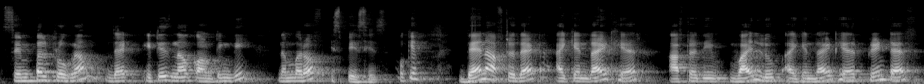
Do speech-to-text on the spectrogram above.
simple program that it is now counting the number of spaces. Okay? Then after that i can write here after the while loop I can write here printf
